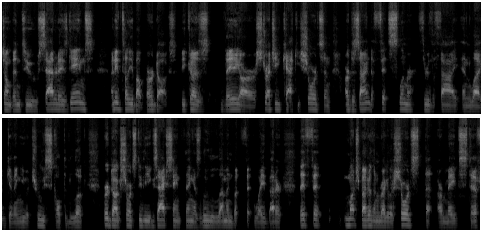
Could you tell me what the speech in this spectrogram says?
jump into Saturday's games, I need to tell you about Bird Dogs because they are stretchy khaki shorts and are designed to fit slimmer through the thigh and leg, giving you a truly sculpted look. Bird Dog shorts do the exact same thing as Lululemon, but fit way better. They fit much better than regular shorts that are made stiff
